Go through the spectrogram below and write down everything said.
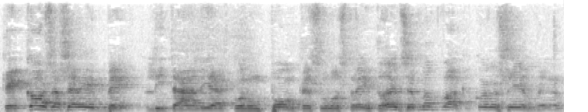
che cosa sarebbe l'Italia con un ponte sullo stretto? Eh, dice, ma va, che cosa serve?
